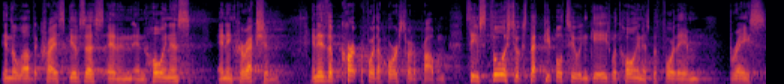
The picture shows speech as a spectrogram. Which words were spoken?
in the love that Christ gives us and in holiness and in correction. And it is a cart before the horse sort of problem. It seems foolish to expect people to engage with holiness before they embrace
